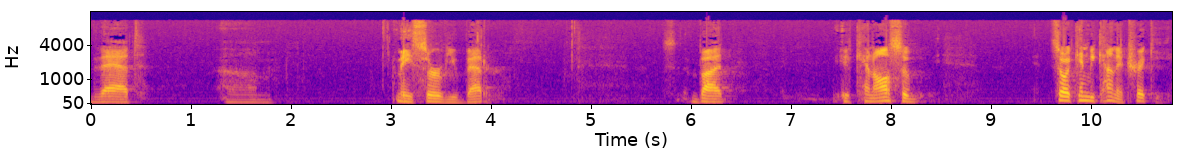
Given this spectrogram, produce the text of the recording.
that um, may serve you better. But it can also, so it can be kind of tricky.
